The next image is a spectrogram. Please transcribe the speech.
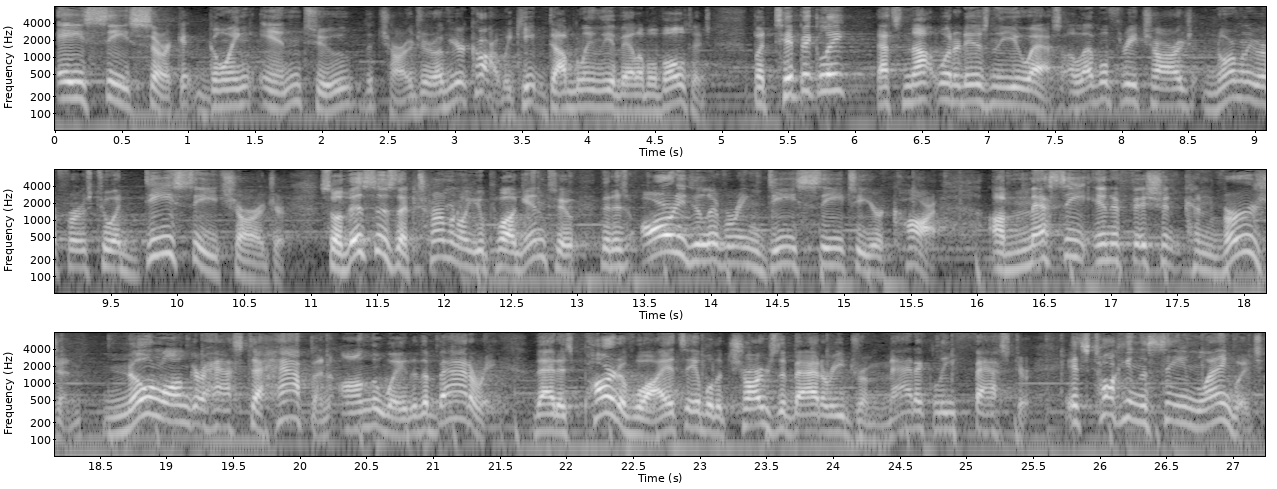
AC circuit going into the charger of your car. We keep doubling the available voltage. But typically, that's not what it is in the US. A level 3 charge normally refers to a DC charger. So this is a terminal you plug into that is already delivering DC to your car. A messy, inefficient conversion no longer has to happen on the way to the battery. That is part of why it's able to charge the battery dramatically faster. It's talking the same language,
